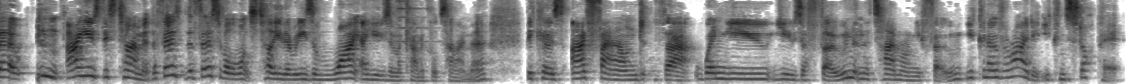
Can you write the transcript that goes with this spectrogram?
So I use this timer. The first, the first of all, I want to tell you the reason why I use a mechanical timer because I found that when you use a phone and the timer on your phone, you can override it, you can stop it,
